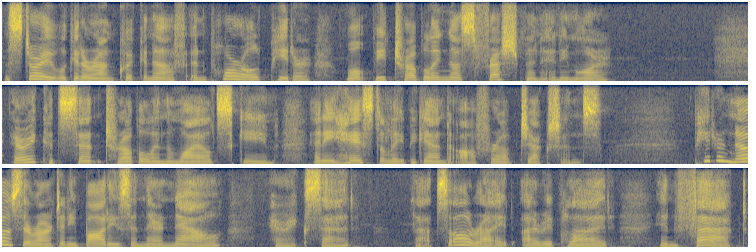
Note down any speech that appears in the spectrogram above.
The story will get around quick enough, and poor old Peter won't be troubling us freshmen any more. Eric could scent trouble in the wild scheme, and he hastily began to offer objections. Peter knows there aren't any bodies in there now, Eric said. That's all right, I replied. In fact,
